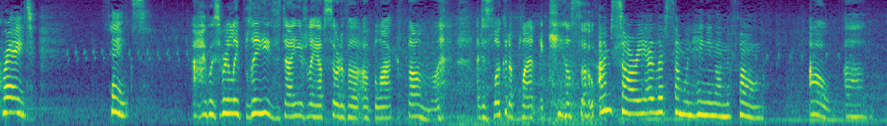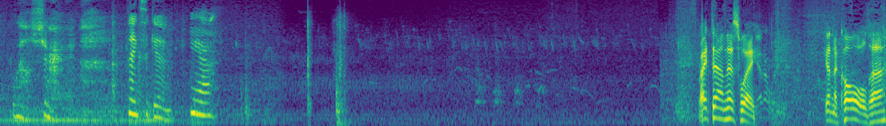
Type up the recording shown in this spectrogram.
great. Thanks. I was really pleased. I usually have sort of a, a black thumb. I just look at a plant and it keels so. I'm sorry, I left someone hanging on the phone. Oh, uh, well, sure. Thanks again. Yeah. Right down this way. Getting a cold, huh?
